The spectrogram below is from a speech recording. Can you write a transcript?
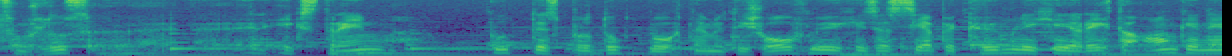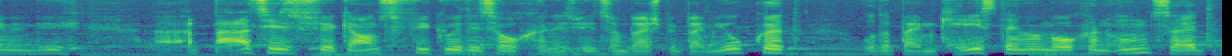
zum Schluss äh, ein extrem gutes Produkt macht. Nämlich die Schafmilch ist eine sehr bekömmliche, recht angenehme Milch, eine Basis für ganz viele gute Sachen ist, wie zum Beispiel beim Joghurt oder beim Käse, den wir machen und seit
